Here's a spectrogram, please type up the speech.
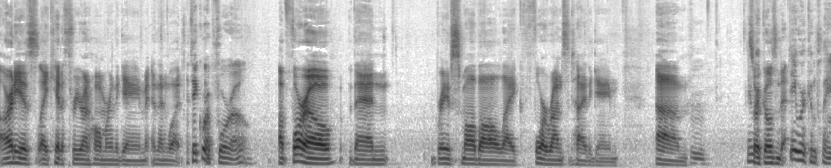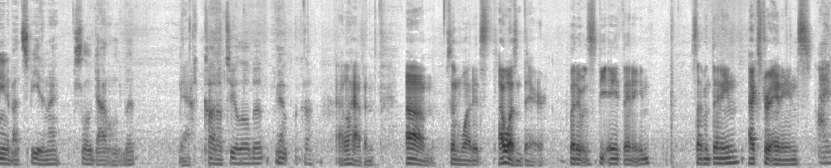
Already has like hit a three-run homer in the game, and then what? I think we're up oh. 4-0. Up 4-0, then Braves small ball like four runs to tie the game. Um, They so were- it goes into They were complaining about speed, and I slowed down a little bit. Yeah, Caught up to you a little bit. Yep. Okay. that'll happen. Um, so then what? It's I wasn't there, but it was the eighth inning, seventh inning, extra innings. I,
